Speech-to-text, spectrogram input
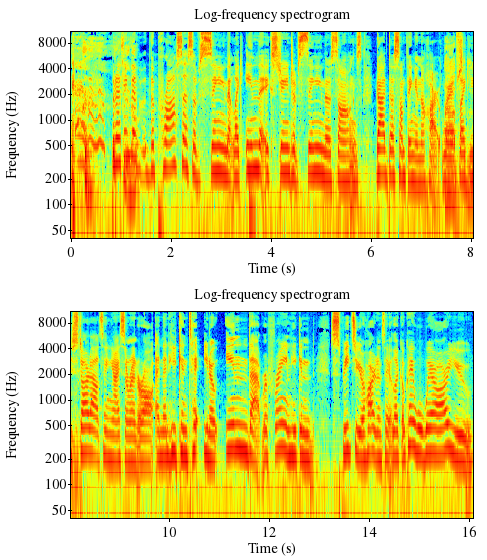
But I think that the process of singing that, like in the exchange of singing those songs, God does something in the heart where it's like you start out singing "I surrender all," and then He can, ta- you know, in that refrain, He can speak to your heart and say, like, okay, well, where are you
